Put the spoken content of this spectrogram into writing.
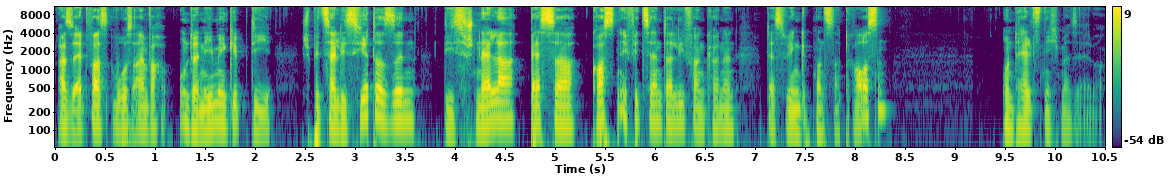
Also etwas, wo es einfach Unternehmen gibt, die spezialisierter sind, die es schneller, besser, kosteneffizienter liefern können. Deswegen gibt man es nach draußen und hält es nicht mehr selber.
